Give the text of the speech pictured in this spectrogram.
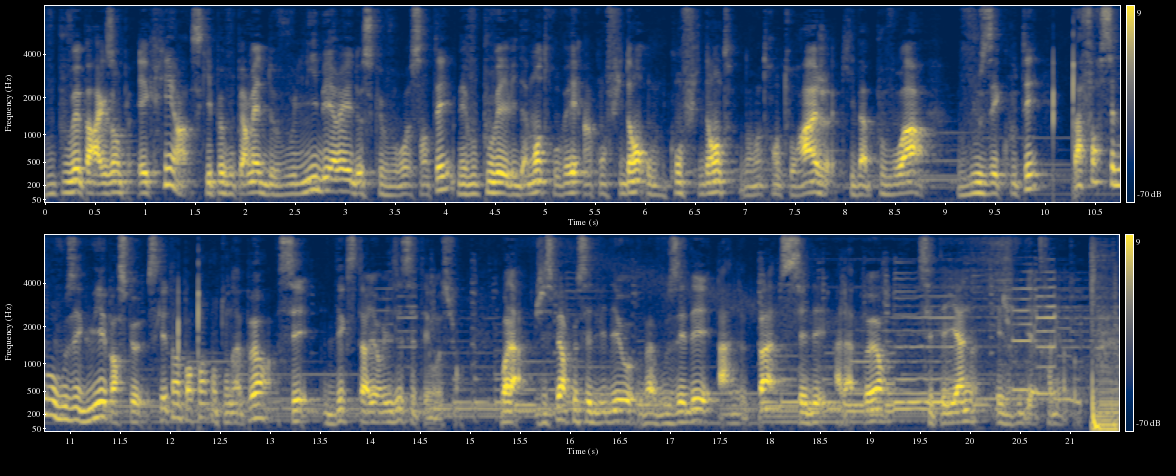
Vous pouvez par exemple écrire, ce qui peut vous permettre de vous libérer de ce que vous ressentez, mais vous pouvez évidemment trouver un confident ou une confidente dans votre entourage qui va pouvoir vous écouter pas forcément vous aiguiller parce que ce qui est important quand on a peur, c'est d'extérioriser cette émotion. Voilà, j'espère que cette vidéo va vous aider à ne pas céder à la peur. C'était Yann et je vous dis à très bientôt.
